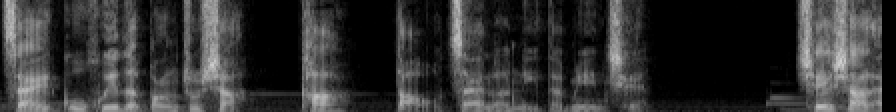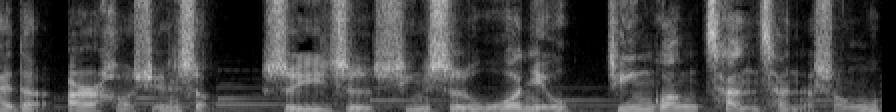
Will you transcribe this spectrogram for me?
在骨灰的帮助下，他倒在了你的面前。接下来的二号选手是一只形似蜗牛、金光灿灿的生物，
